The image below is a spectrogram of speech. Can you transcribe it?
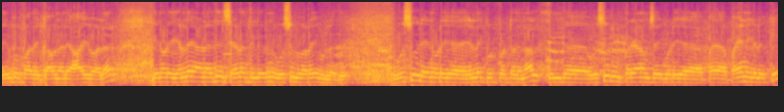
இருப்புப்பாதை காவல் நிலைய ஆய்வாளர். என்னுடைய எல்லையானது சேலத்திலிருந்து ஒசூர் வரை உள்ளது. ஒசூர் என்னுடைய எல்லைக்குட்பட்டதனால் இந்த ஒசூரில் பிரயாணம் செய்யக்கூடிய ப பயணிகளுக்கு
